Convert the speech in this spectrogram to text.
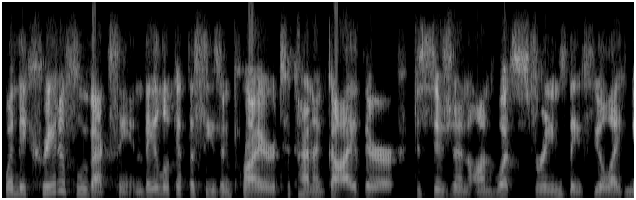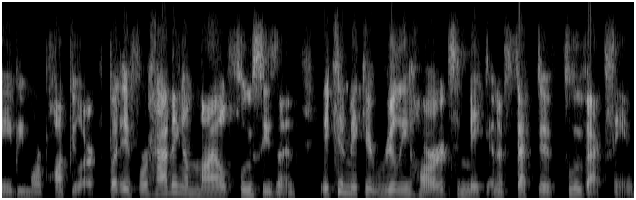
when they create a flu vaccine, they look at the season prior to kind of guide their decision on what strains they feel like may be more popular. But if we're having a mild flu season, it can make it really hard to make an effective flu vaccine,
